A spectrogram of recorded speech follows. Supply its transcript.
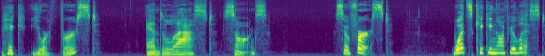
pick your first and last songs. So, first, what's kicking off your list?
